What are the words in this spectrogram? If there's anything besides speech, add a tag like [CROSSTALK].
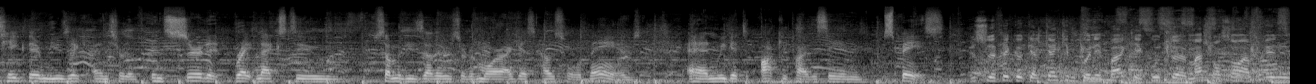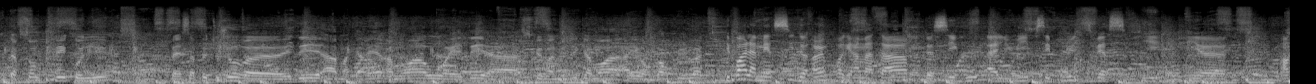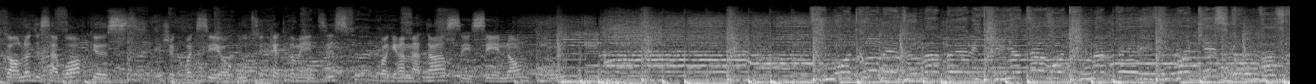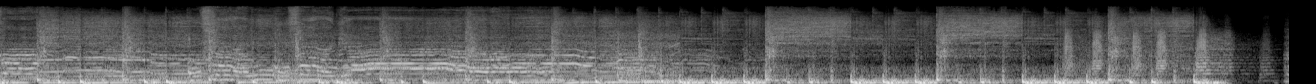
take their music and sort of insert it right next to some of these other sort of more, I guess, household names. And we get to occupy the same space. Juste le fait que quelqu'un qui me connaît pas, qui écoute euh, ma chanson après une personne très connue, ben, ça peut toujours euh, aider à ma carrière à moi ou à aider à ce que ma musique à moi aille encore plus loin. T'es pas à la merci d'un programmateur, de ses goûts à lui, c'est plus diversifié. Puis euh, encore là, de savoir que je crois que c'est au-dessus de 90 programmateurs, c'est énorme pour nous.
